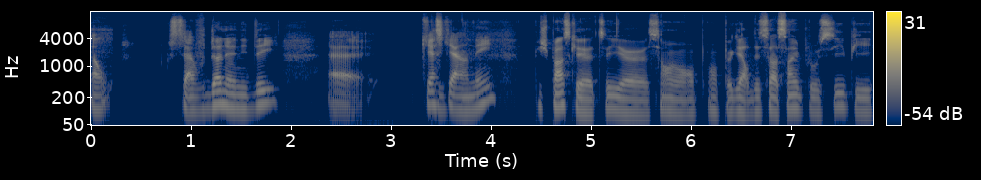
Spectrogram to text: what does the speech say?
Donc, ça vous donne une idée. euh, Qu'est-ce qu'il y en est? Puis je pense que, tu sais, euh, si on, peut garder ça simple aussi, puis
